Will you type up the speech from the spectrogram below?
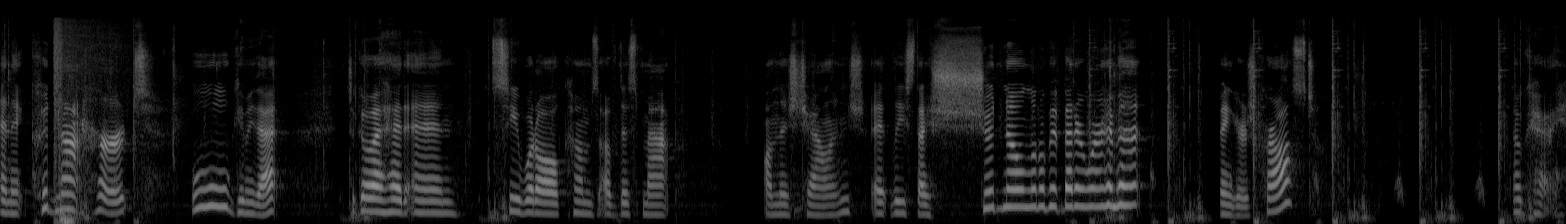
and it could not hurt. Ooh, give me that. To go ahead and see what all comes of this map on this challenge. At least I should know a little bit better where I'm at. Fingers crossed. Okay.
